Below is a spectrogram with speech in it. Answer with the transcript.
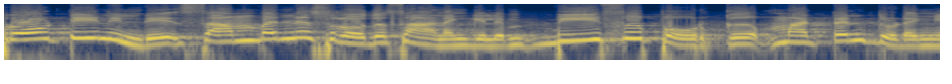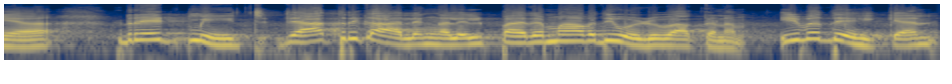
പ്രോട്ടീനിന്റെ സമ്പന്ന സ്രോതസ്സാണെങ്കിലും ബീഫ് പോർക്ക് മട്ടൻ തുടങ്ങിയ റെഡ് മീറ്റ് രാത്രികാലങ്ങളിൽ പരമാവധി ഒഴിവാക്കണം. ഇവ ദഹിക്കാൻ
